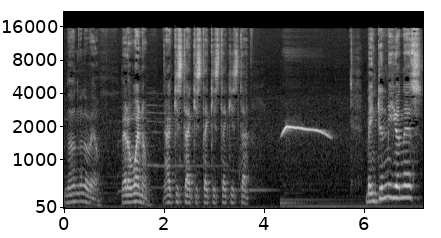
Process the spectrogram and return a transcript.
No, no lo veo. Pero bueno, aquí está, aquí está, aquí está, aquí está. 21 millones.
